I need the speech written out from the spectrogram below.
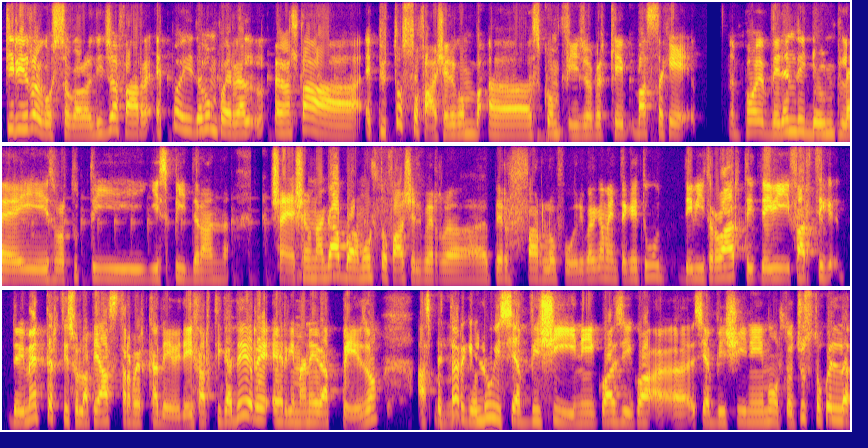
Ti ritrovi questo collo di Jafar e poi dopo un po' in, real- in realtà è piuttosto facile comb- uh, sconfiggere perché basta che poi vedendo i gameplay, soprattutto gli speedrun, cioè c'è una gabola molto facile per, per, farlo fuori. Praticamente che tu devi trovarti, devi, farti, devi metterti sulla piastra per cadere, devi farti cadere e rimanere appeso, aspettare mm-hmm. che lui si avvicini, quasi uh, si avvicini molto, giusto quel,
